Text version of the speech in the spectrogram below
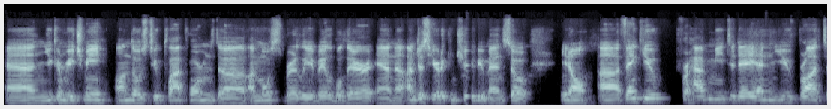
And you can reach me on those two platforms. Uh, I'm most readily available there. And uh, I'm just here to contribute, man. So, you know, uh, thank you for having me today. And you've brought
